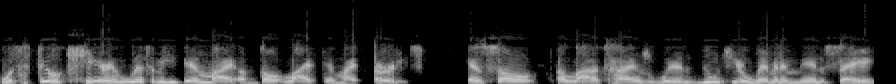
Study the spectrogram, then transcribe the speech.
was still carrying with me in my adult life in my 30s. And so a lot of times when you hear women and men say,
